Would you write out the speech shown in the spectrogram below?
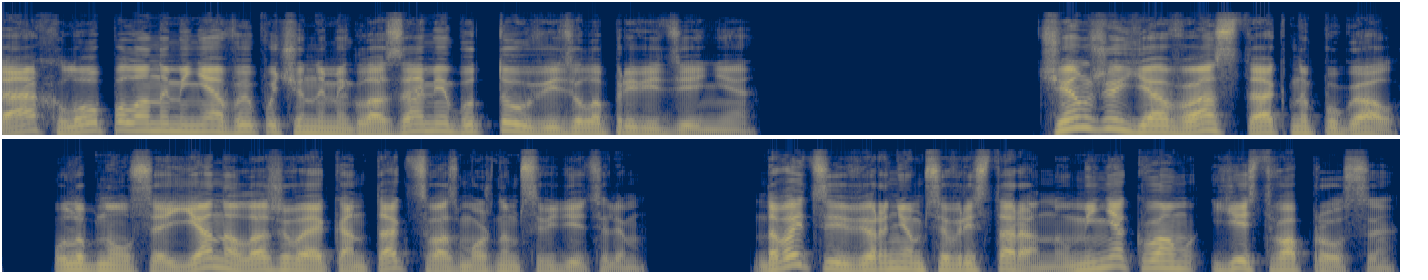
Та хлопала на меня выпученными глазами, будто увидела привидение. «Чем же я вас так напугал?» — улыбнулся я, налаживая контакт с возможным свидетелем. «Давайте вернемся в ресторан. У меня к вам есть вопросы».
